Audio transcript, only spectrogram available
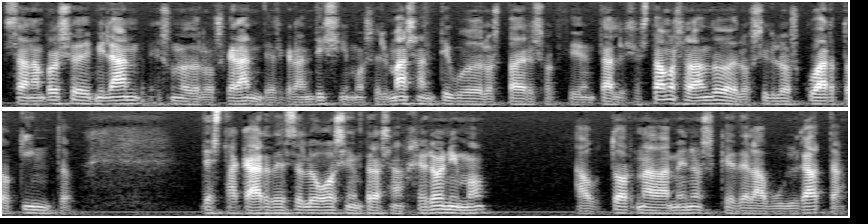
San Ambrosio de Milán es uno de los grandes, grandísimos, el más antiguo de los padres occidentales. Estamos hablando de los siglos IV, V Destacar desde luego siempre a San Jerónimo, autor nada menos que de la Vulgata.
